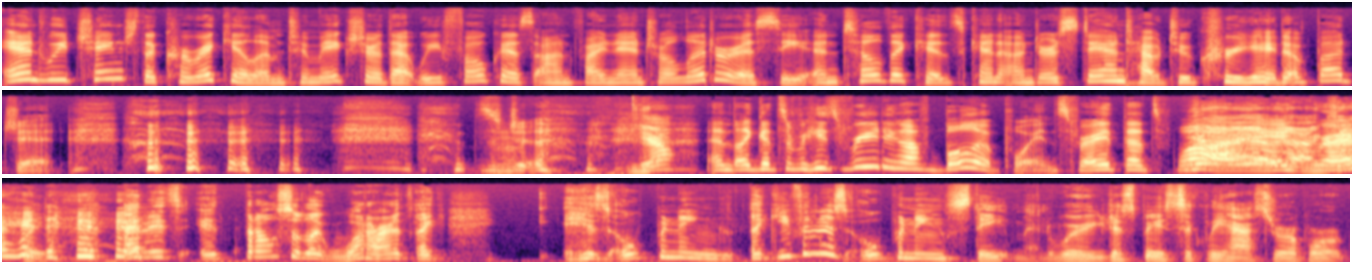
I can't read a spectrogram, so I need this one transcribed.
and we change the curriculum to make sure that we focus on financial literacy until the kids can understand how to create a budget. mm-hmm. just, yeah. And like it's he's reading off bullet points, right? That's why, yeah, yeah, yeah right? Exactly. and it's it, but also like what are like his opening like even his opening statement where he just basically has to report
